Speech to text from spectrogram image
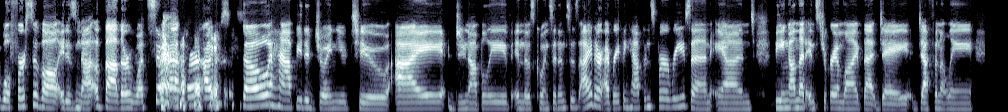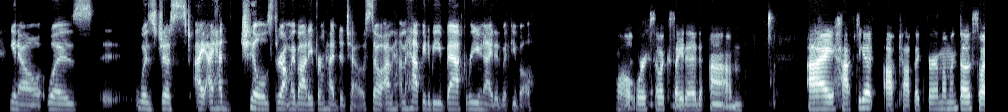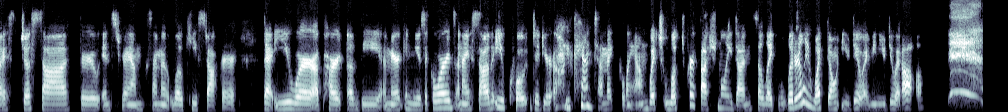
Well, first of all, it is not a bother whatsoever. I'm so happy to join you too. I do not believe in those coincidences either. Everything happens for a reason. And being on that Instagram live that day definitely, you know, was was just I, I had chills throughout my body from head to toe. So I'm I'm happy to be back reunited with you both. Well, we're so excited. Um, I have to get off topic for a moment though. So I just saw through Instagram, because I'm a low key stalker, that you were a part of the American Music Awards. And I saw that you quote did your own pandemic glam, which looked professionally done. So, like, literally, what don't you do? I mean, you do it all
